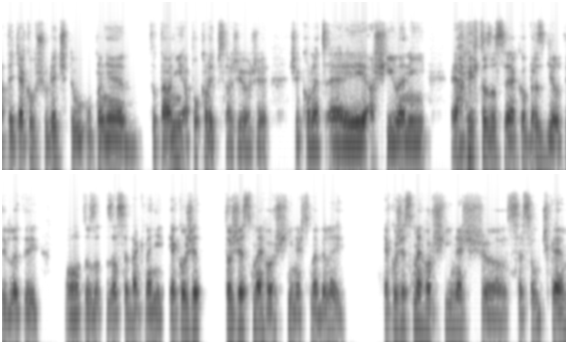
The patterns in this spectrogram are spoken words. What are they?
A teď jako všude čtu úplně totální apokalypsa, že, jo? Že, že konec éry a šílený. Já bych to zase jako brzdil, tyhle ty, no to zase tak není. Jakože to, že jsme horší, než jsme byli, jakože jsme horší než eh, se Součkem,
